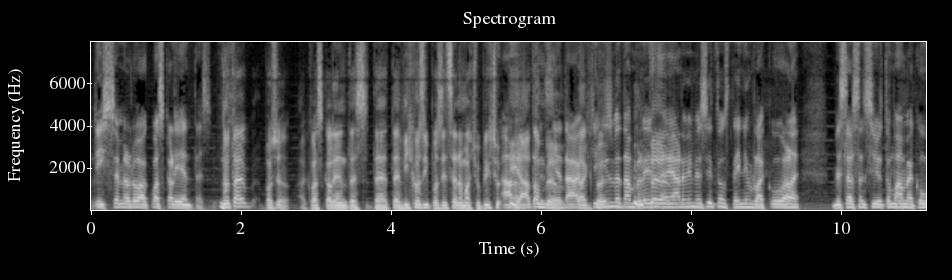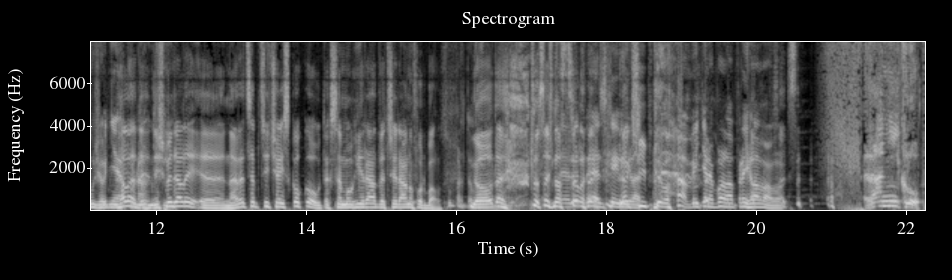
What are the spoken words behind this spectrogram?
Když jsem jel do Aquas Calientes. No to je, bože, Aquas Calientes, to je, to je výchozí pozice na Machu Picchu. I já tam byl. Tak, tak všichni to, jsme tam byli, to je- já nevím, jestli v tom stejném vlaku, ale myslel jsem si, že to mám jako už hodně Hele, jako když mi dali eh, na recepci čaj s kokou, tak jsem mohl hrát ve tři ráno fotbal. Super to No, bylo, to, to seš na To je- to je střele. hezký Jak šíp, ty. Aby tě nebyla prej hlava. Ranní klub.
